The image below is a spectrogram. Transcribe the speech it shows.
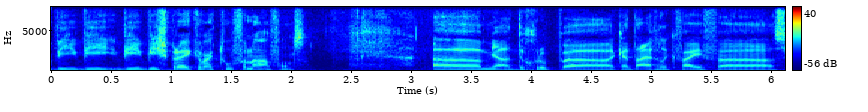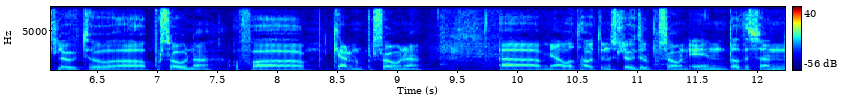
wie, wie, wie, wie spreken wij toe vanavond? Um, ja, de groep uh, kent eigenlijk vijf uh, sleutelpersonen of uh, kernpersonen. Um, ja, wat houdt een sleutelpersoon in? Dat is een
